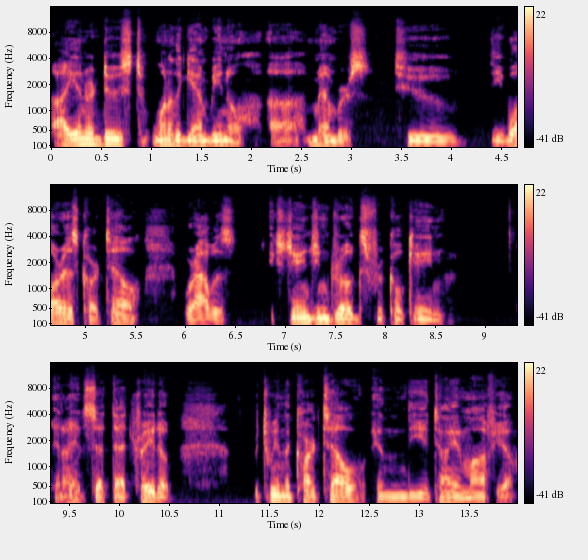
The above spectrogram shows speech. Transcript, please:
I introduced one of the Gambino uh, members to the Juarez cartel, where I was exchanging drugs for cocaine, and I had set that trade up between the cartel and the Italian mafia.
